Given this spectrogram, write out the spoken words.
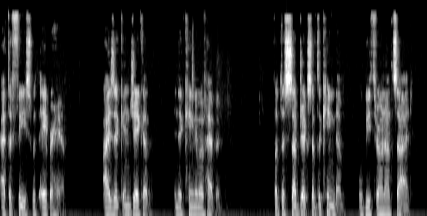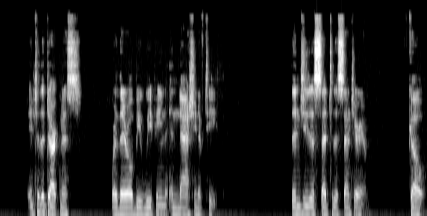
at the feast with Abraham, Isaac, and Jacob in the kingdom of heaven. But the subjects of the kingdom will be thrown outside, into the darkness, where there will be weeping and gnashing of teeth. Then Jesus said to the centurion, Go,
